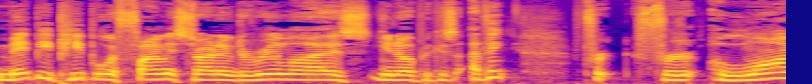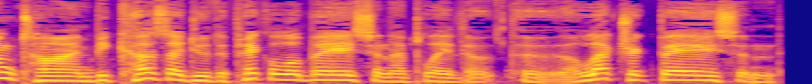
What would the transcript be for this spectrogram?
maybe people are finally starting to realize, you know, because I think for for a long time because I do the piccolo bass and I play the, the electric bass and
